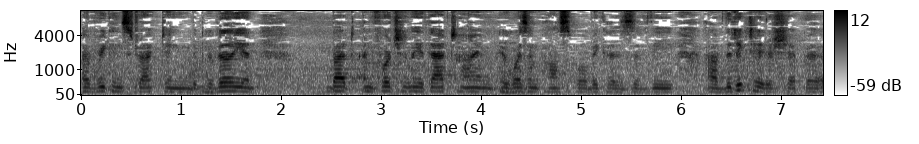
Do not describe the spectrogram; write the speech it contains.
of reconstructing the pavilion. But unfortunately, at that time, it wasn't possible because of the of the dictatorship. Uh,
